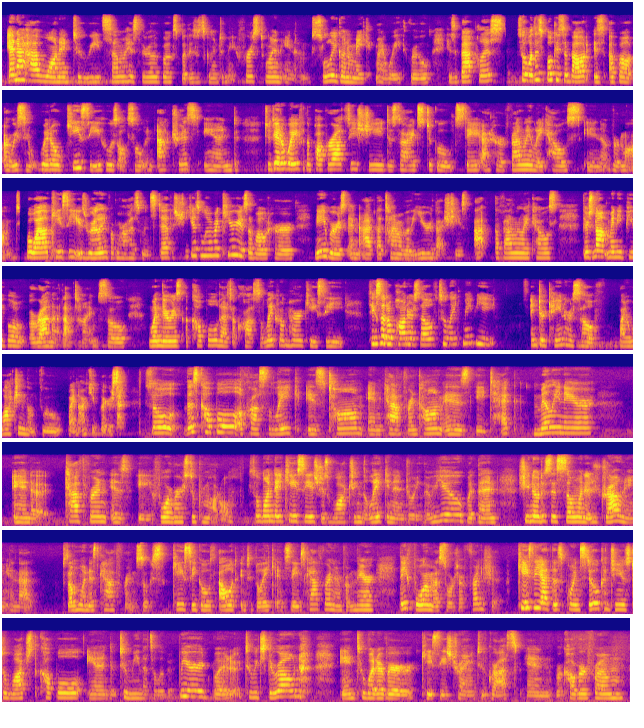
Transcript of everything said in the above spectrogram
and I have wanted to read some of his thriller books, but this is going to be my first one and I'm slowly going to make my way through his backlist. So what this book is about is about a recent widow, Casey, who is also an actress and to get away from the paparazzi, she decides to go stay at her family lake house in Vermont. But while Casey is reeling from her husband's death, she gets a little bit curious about her neighbors and at that time of the year that she's at the family lake house, there's not many people around at that time. So when there is a couple that's across the lake from her, Casey takes it upon herself to like maybe entertain herself by watching them through binoculars. So this couple across the lake is Tom and Catherine. Tom is a tech millionaire and uh, Catherine is a former supermodel. So one day Casey is just watching the lake and enjoying the view, but then she notices someone is drowning and that someone is Catherine. So Casey goes out into the lake and saves Catherine and from there they form a sort of friendship. Casey at this point still continues to watch the couple and to me that's a little bit weird but to each their own and to whatever Casey's trying to grasp and recover from.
